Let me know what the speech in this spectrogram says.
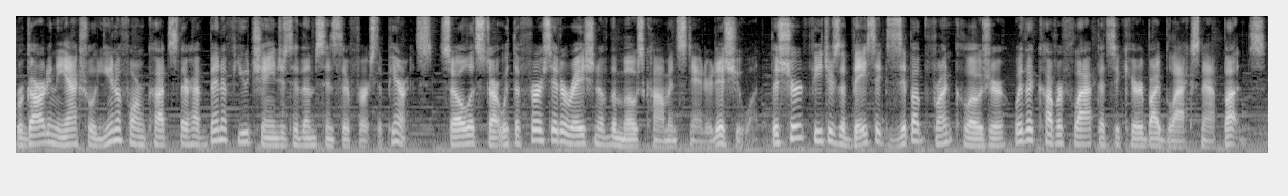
Regarding the actual uniform cuts, there have been a few changes to them since their first appearance. So let's start with the first iteration of the most common standard issue one. The shirt features a basic zip-up front closure with a cover flap that's secured by black snap buttons.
